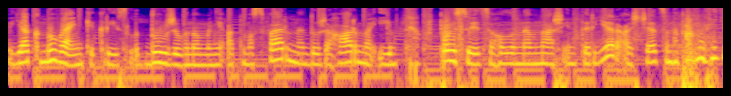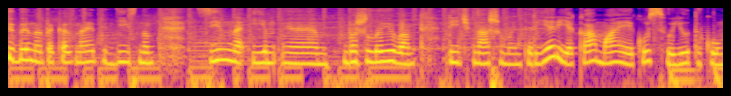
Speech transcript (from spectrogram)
як новеньке крісло. Дуже воно мені атмосферне, дуже гарно і вписується головне в наш інтер'єр. А ще це, напевно, єдина така, знаєте, дійсно цінна і е, важлива річ в нашому інтер'єрі, яка має якусь свою таку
